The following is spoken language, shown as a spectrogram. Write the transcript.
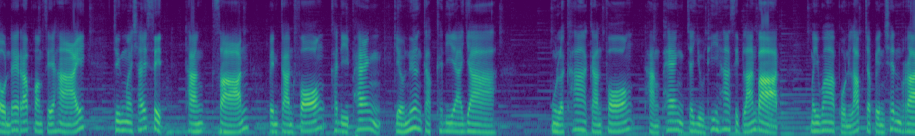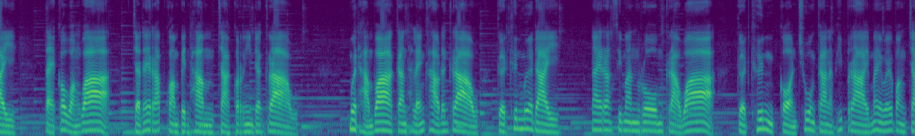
ตนได้รับความเสียหาย จึงมาใช้สิทธิ์ทางศาลเป็นการฟ้องคดีแพ่ง เกี่ยวเนื่องกับคดีอาญา มูลค่าการฟ้องทางแพ่งจะอยู่ที่ 50 ล้านบาท ไม่ว่าผลลัพธ์จะเป็นเช่นไร แต่ก็หวังว่าจะได้รับความเป็นธรรมจากกรณีดังกล่าว เมื่อถามว่าการถแถลงข่าวดังกล่าวเกิดขึ้นเมื่อใด นายรังสิมันโรมกล่าวว่า เกิดขึ้นก่อนช่วงการอภิปรายไม่ไว้วางใจ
